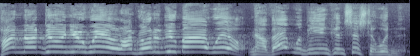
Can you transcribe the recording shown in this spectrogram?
I'm not doing your will, I'm going to do my will. Now, that would be inconsistent, wouldn't it?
